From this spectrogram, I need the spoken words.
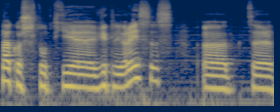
Також тут є Weekly Races, це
